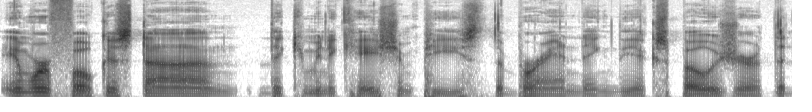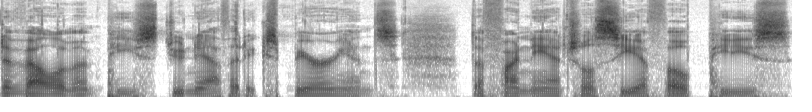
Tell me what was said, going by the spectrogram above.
And we're focused on the communication piece the branding the exposure the development piece student athlete experience the financial cfo piece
